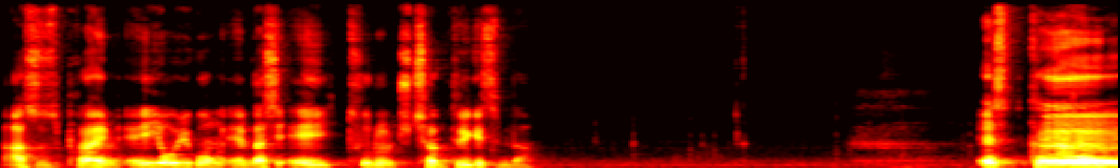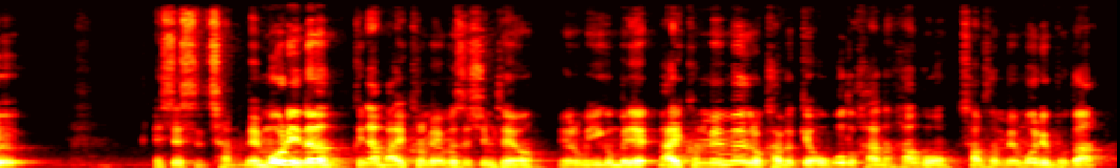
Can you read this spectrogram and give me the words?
아수스 프라임 A520 M-A2를 추천드리겠습니다. S, 그 SS 참 메모리는 그냥 마이크론 메모리 쓰시면 돼요. 여러분 메, 마이크론 메모리로 가볍게 오버도 가능하고 삼성 메모리보다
